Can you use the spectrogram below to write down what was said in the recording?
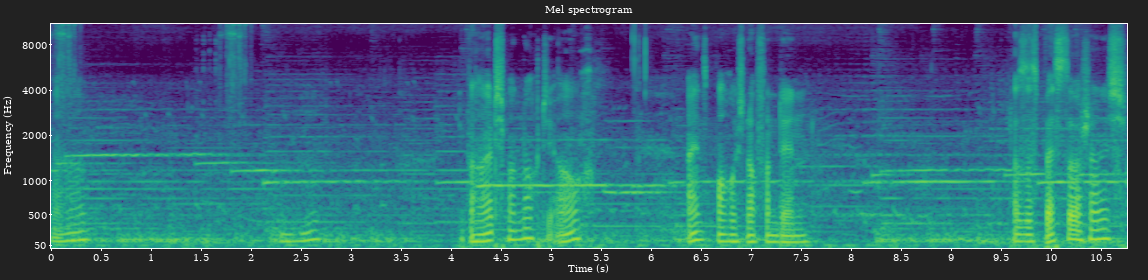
aha. Mhm. Die behalte ich mal noch, die auch. Eins brauche ich noch von denen. Das ist das Beste wahrscheinlich.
